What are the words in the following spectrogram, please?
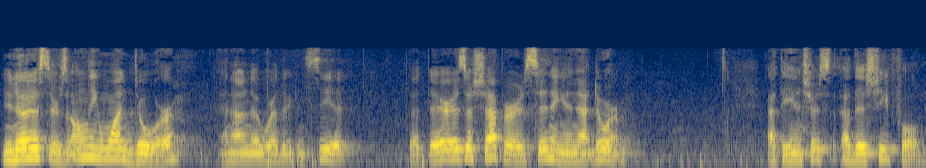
You notice there's only one door, and I don't know whether you can see it, but there is a shepherd sitting in that door at the entrance of the sheepfold.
